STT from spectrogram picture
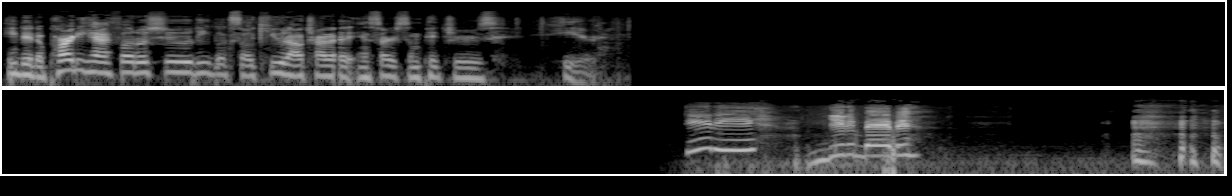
He did a party hat photo shoot. He looks so cute. I'll try to insert some pictures here. Diddy, Diddy, baby.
